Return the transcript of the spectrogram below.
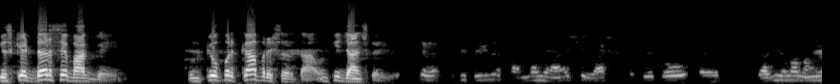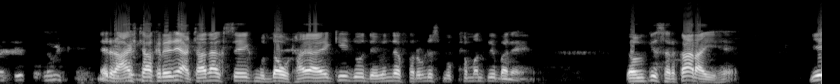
किसके डर से भाग गए? उनके ऊपर क्या प्रेशर था? उनकी जाँच करिए। कि राज ठाकरे ने अचानक से एक मुद्दा उठाया है कि जो देवेंद्र फडणवीस मुख्यमंत्री बने हैं, या उनकी सरकार आई है, ये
